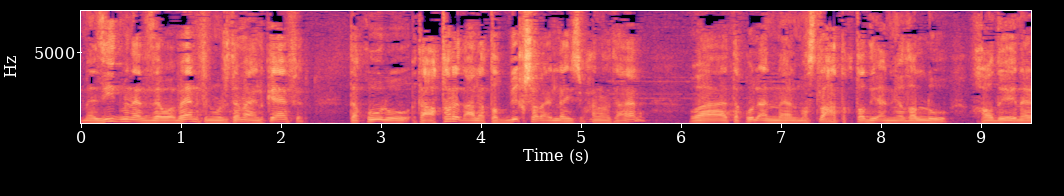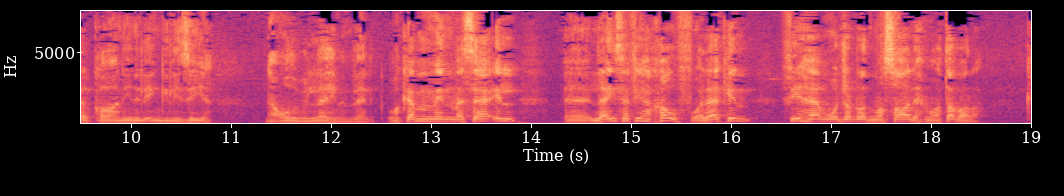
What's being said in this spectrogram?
مزيد من الذوبان في المجتمع الكافر. تقول تعترض على تطبيق شرع الله سبحانه وتعالى؟ وتقول أن المصلحة تقتضي أن يظلوا خاضعين للقوانين الإنجليزية؟ نعوذ بالله من ذلك. وكم من مسائل ليس فيها خوف ولكن فيها مجرد مصالح معتبرة ك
